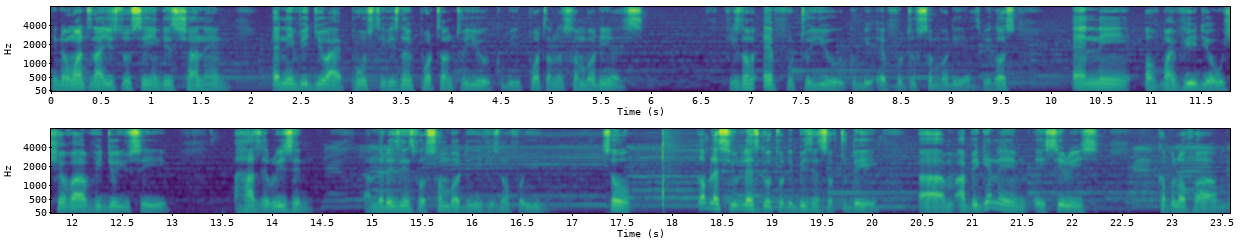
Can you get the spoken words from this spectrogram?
You know, one thing I used to say in this channel, any video I post, if it's not important to you, it could be important to somebody else. If it's not helpful to you, it could be helpful to somebody else. Because any of my video, whichever video you see, has a reason. And the reason is for somebody if it's not for you. So, God bless you. Let's go to the business of today. Um, I began a, a series a couple of um,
